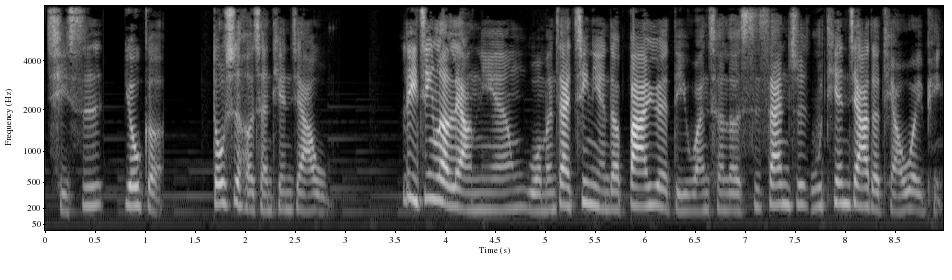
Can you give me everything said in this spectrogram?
起司、优格都是合成添加物。历经了两年，我们在今年的八月底完成了十三支无添加的调味品。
